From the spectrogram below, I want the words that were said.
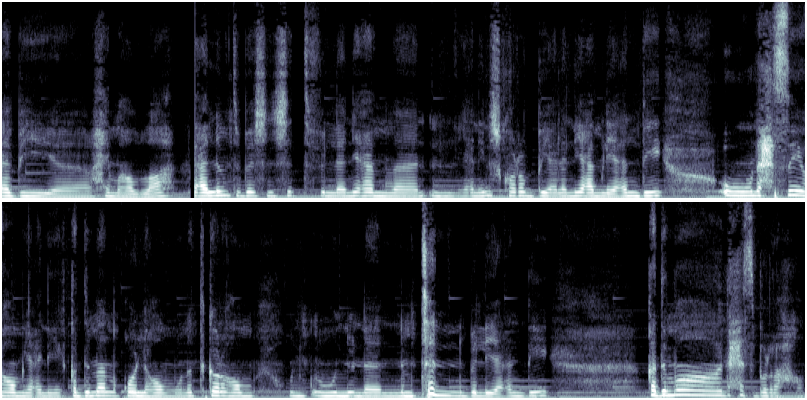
أبي رحمه الله تعلمت باش نشد في النعم يعني نشكر ربي على النعم اللي عندي ونحصيهم يعني قد ما نقول لهم ونذكرهم ونمتن باللي عندي. قد ما نحس بالراحة.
